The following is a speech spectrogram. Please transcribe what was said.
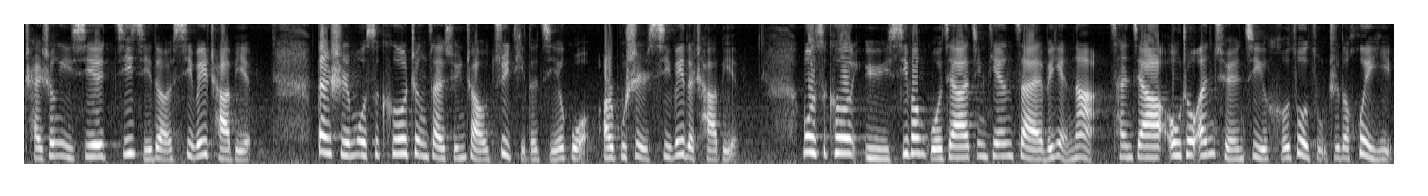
产生一些积极的细微差别，但是莫斯科正在寻找具体的结果，而不是细微的差别。莫斯科与西方国家今天在维也纳参加欧洲安全及合作组织的会议，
